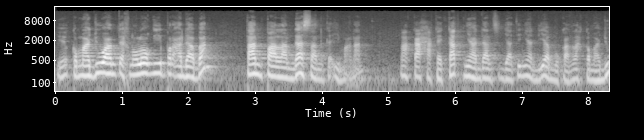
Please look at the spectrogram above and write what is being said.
ya, kemajuan teknologi peradaban tanpa landasan keimanan, maka hakikatnya dan sejatinya dia bukanlah kemaju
